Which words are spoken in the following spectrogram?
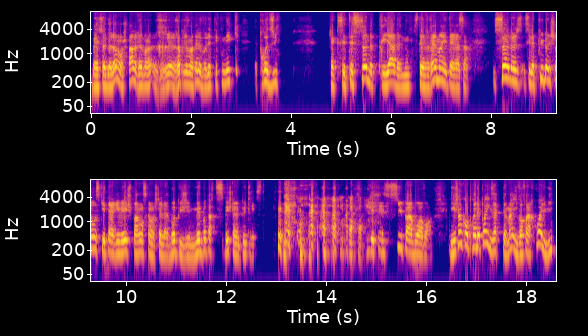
Ben, ce gars-là dont je parle représentait le volet technique produit. Fait que c'était ça notre triade à nous. C'était vraiment intéressant. Ça, c'est la plus belle chose qui est arrivée, je pense, quand j'étais là-bas, puis j'ai même pas participé, j'étais un peu triste. c'était super beau à voir. Les gens ne comprenaient pas exactement, il va faire quoi, lui?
